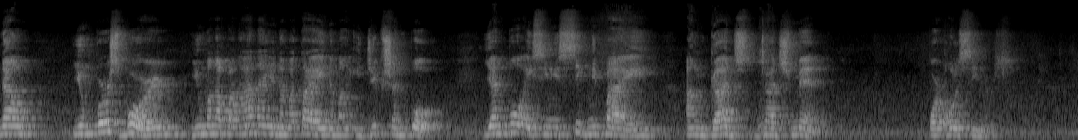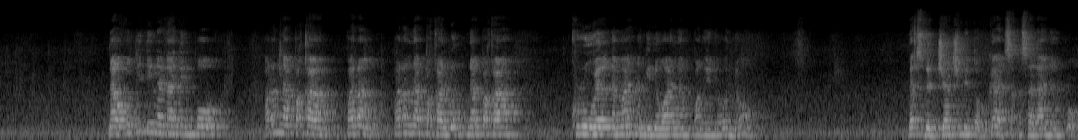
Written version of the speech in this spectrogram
Now, yung firstborn, yung mga panganay na namatay ng mga Egyptian po, yan po ay sinisignify ang God's judgment for all sinners. Now, kung titingnan natin po, parang napaka parang parang napaka napaka cruel naman ang ginawa ng Panginoon, no. That's the judgment of God sa kasalanan po.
